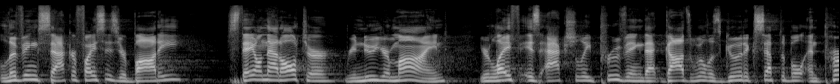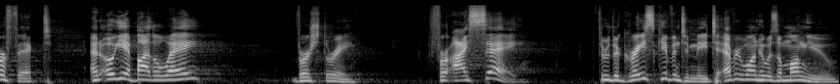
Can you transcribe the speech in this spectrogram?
living sacrifices, your body, stay on that altar, renew your mind, your life is actually proving that God's will is good, acceptable, and perfect. And oh, yeah, by the way, Verse 3 For I say, through the grace given to me, to everyone who is among you,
